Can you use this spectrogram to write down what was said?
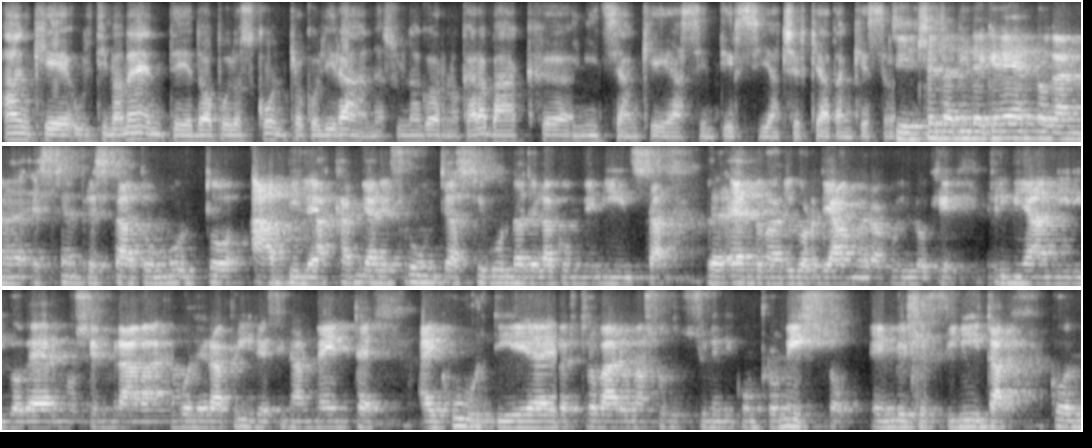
anche ultimamente dopo lo scontro con l'Iran sul Nagorno-Karabakh inizia anche a sentirsi accerchiata anch'essa. Sì, c'è da dire che Erdogan è sempre stato molto abile a cambiare fronte a seconda della convenienza. Erdogan, ricordiamo, era quello che nei primi anni di governo sembrava voler aprire finalmente ai curdi per trovare una soluzione di compromesso e invece è finita con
